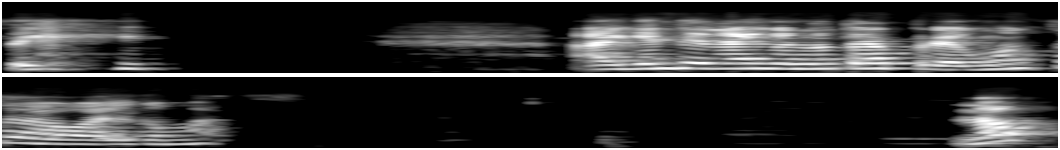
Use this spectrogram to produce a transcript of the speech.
Sí. ¿Alguien tiene alguna otra pregunta o algo más? ¿No?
